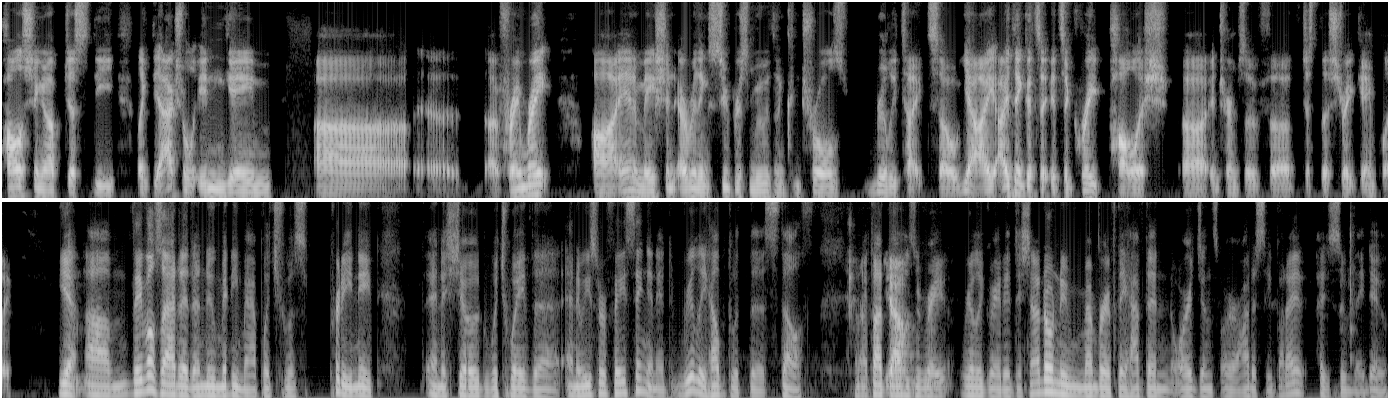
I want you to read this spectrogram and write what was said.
polishing up just the like the actual in-game uh, uh, frame rate uh, animation, everything's super smooth and controls really tight. So yeah, I, I think it's a it's a great polish uh, in terms of uh, just the straight gameplay. Yeah, um, they've also added a new mini map, which was pretty neat, and it showed which way the enemies were facing, and it really helped with the stealth. And I thought Yeah. that was a great, really great addition. I don't even remember if they have that in Origins or Odyssey, but I, I assume they do.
